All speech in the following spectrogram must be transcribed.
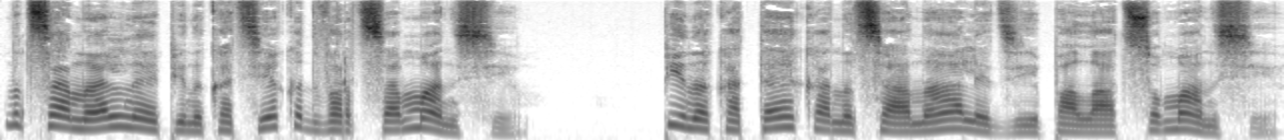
Национальная пинокотека дворца Манси. Пинокотека Национале ди Палаццо Манси.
